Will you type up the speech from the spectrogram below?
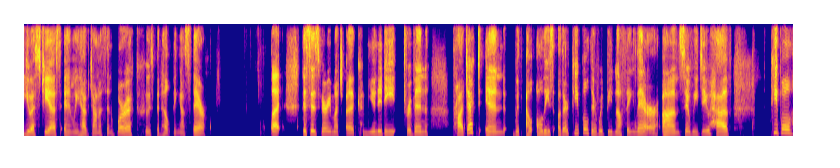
USGS and we have Jonathan Warrick who's been helping us there. But this is very much a community driven project. And without all these other people, there would be nothing there. Um, so we do have people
